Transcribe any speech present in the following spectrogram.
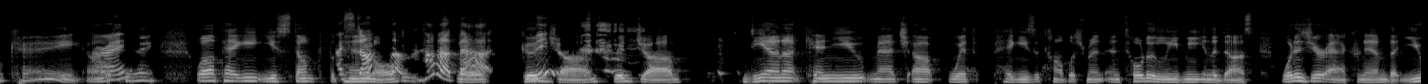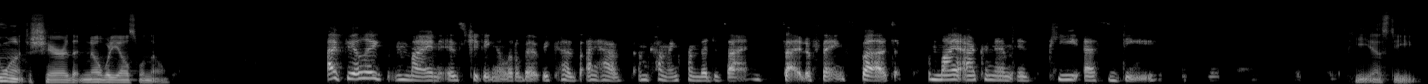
Okay. All right. Okay. Well, Peggy, you stumped the I stumped panel. them. How about So that? good Me? job. Good job. Deanna, can you match up with Peggy's accomplishment and totally leave me in the dust? What is your acronym that you want to share that nobody else will know? I feel like mine is cheating a little bit because I have I'm coming from the design side of things, but my acronym is PSD. PSD.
